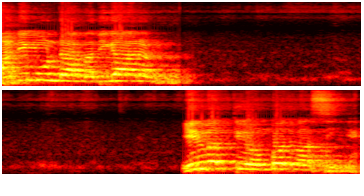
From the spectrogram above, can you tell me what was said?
பதிமூன்றாம் அதிகாரம். இருபத்தி ஒன்பது வாசிங்க.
